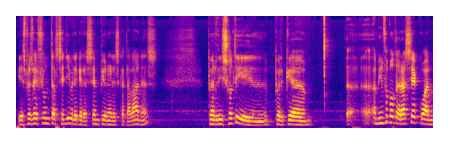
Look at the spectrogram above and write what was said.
i després vaig fer un tercer llibre que era 100 pioneres catalanes, per dir, escolti, perquè eh, a mi em fa molta gràcia quan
